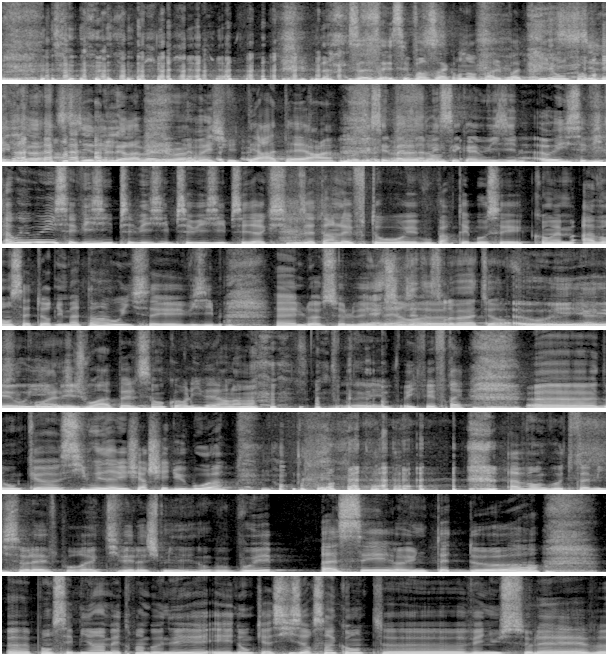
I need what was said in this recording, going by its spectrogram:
C'est pour ça qu'on n'en parle pas depuis longtemps. Cyril, le- Cyril le rabat-joie. Ouais, je suis terre à terre. hein. Ouais, mais c'est le matin, Euh, mais c'est quand même visible. Ah oui, c'est vi- ah oui, oui, c'est visible, c'est visible, c'est visible. C'est-à-dire que si vous êtes un lève-tôt et vous partez bosser quand même avant 7h du matin, oui, c'est visible. Elles doivent se lever Et si vers... vous êtes euh, euh, oui, quand même se oui, courager. mais je vous rappelle, c'est encore l'hiver là. hein. Il fait frais. Euh, donc, euh, si vous allez chercher du bois avant que votre famille se lève pour réactiver la cheminée, donc vous pouvez passer euh, une tête dehors, euh, pensez bien à mettre un bonnet, et donc à 6h50, euh, Vénus se lève,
